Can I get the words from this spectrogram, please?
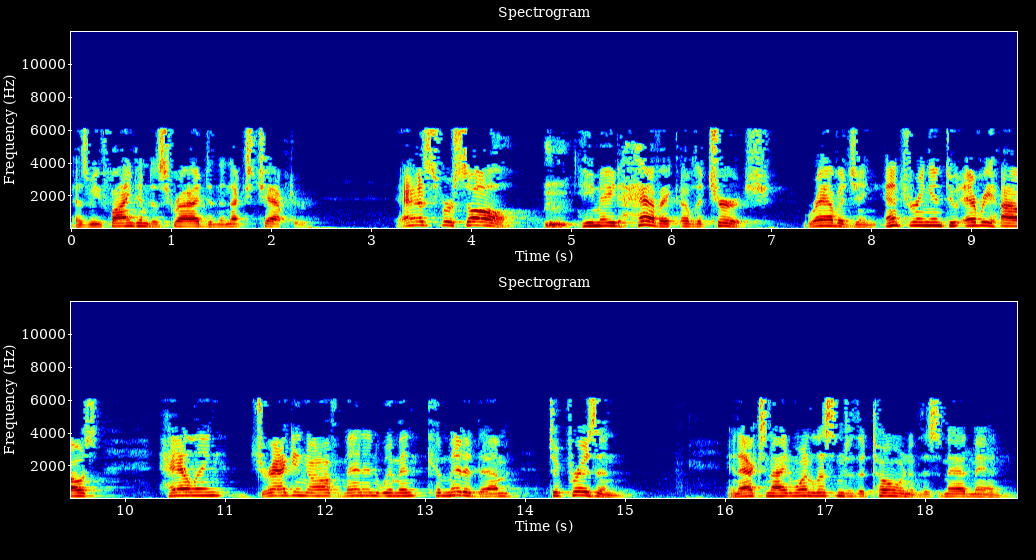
as we find him described in the next chapter. As for Saul, he made havoc of the church, ravaging, entering into every house, hailing, dragging off men and women, committed them to prison. In Acts 9.1, listen to the tone of this madman.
